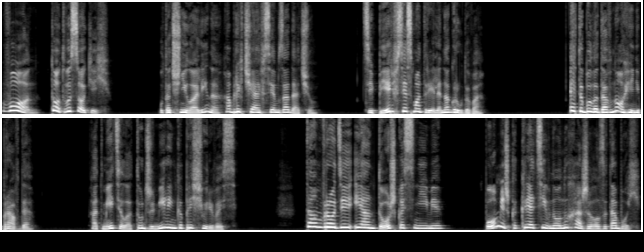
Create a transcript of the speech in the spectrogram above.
«Вон, тот высокий», – уточнила Алина, облегчая всем задачу. Теперь все смотрели на Грудова. «Это было давно и неправда», – отметила, тут же миленько прищуриваясь. Там вроде и Антошка с ними. Помнишь, как креативно он ухаживал за тобой?»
